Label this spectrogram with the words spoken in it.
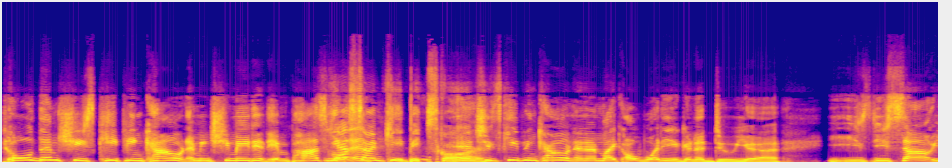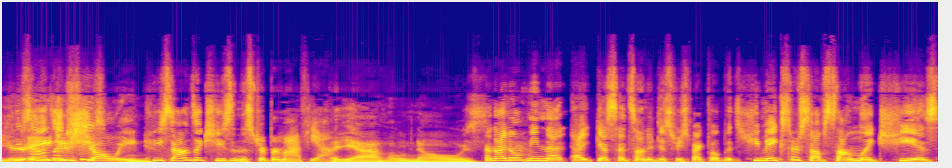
told them she's keeping count. I mean, she made it impossible. Yes, And- I'm keeping score. And she's keeping count. And I'm like, oh, what are you going to do? You, you, you sound, your age like is showing. She sounds like she's in the stripper mafia. Uh, yeah, who knows? And I don't mean that, I guess that sounded disrespectful, but she makes herself sound like she is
